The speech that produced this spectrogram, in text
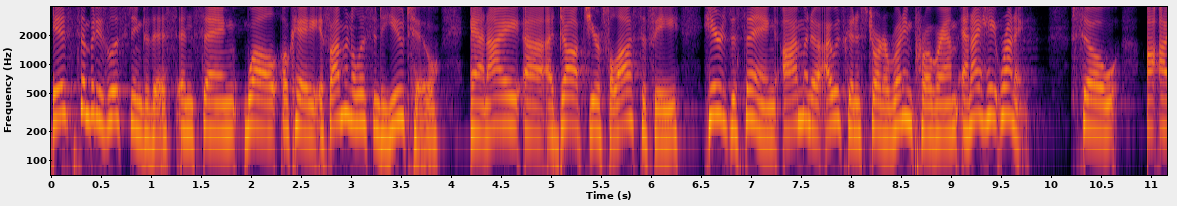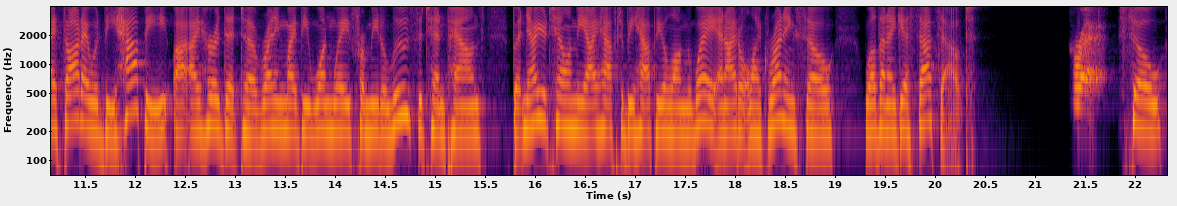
if somebody's listening to this and saying, well, okay, if I'm going to listen to you two and I uh, adopt your philosophy, here's the thing. I'm going to, I was going to start a running program and I hate running. So I, I thought I would be happy. I, I heard that uh, running might be one way for me to lose the 10 pounds, but now you're telling me I have to be happy along the way and I don't like running. So, well, then I guess that's out. Correct. So,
